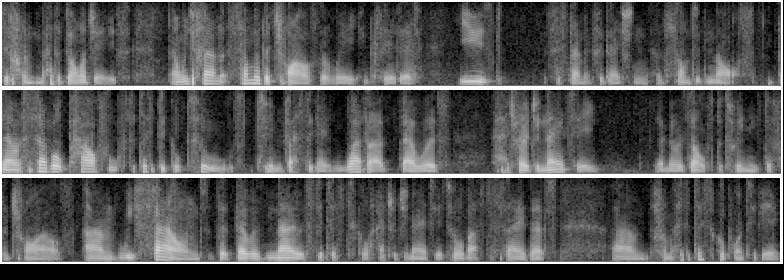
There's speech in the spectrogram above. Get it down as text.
different methodologies. And we found that some of the trials that we included used systemic sedation and some did not. There are several powerful statistical tools to investigate whether there was heterogeneity in the results between these different trials. And we found that there was no statistical heterogeneity at all. That's to say that um, from a statistical point of view,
